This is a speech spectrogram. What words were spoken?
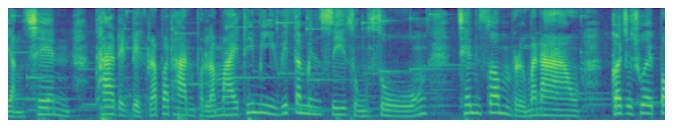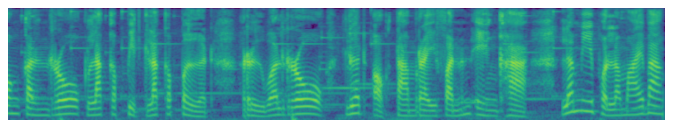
อย่างเช่น ถ้าเด็กๆ รับประทานผลไม้ที่มีวิตามินซีสูงๆ เช่นส้มหรือมะนาว ก็จะช่วยป้องกันโรคลักกระปิดลักกระเปิด หรือว่าโรคเลือดออกตามไรฟันนั่นเองค่ะ และมีผลไม้บาง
